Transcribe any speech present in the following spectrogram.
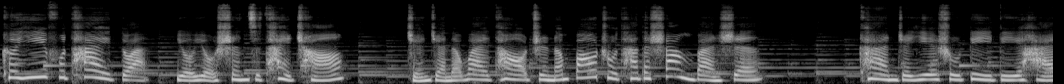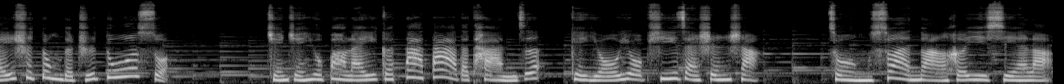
可衣服太短，悠悠身子太长，卷卷的外套只能包住他的上半身。看着椰树弟弟还是冻得直哆嗦。卷卷又抱来一个大大的毯子，给油油披在身上，总算暖和一些了。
